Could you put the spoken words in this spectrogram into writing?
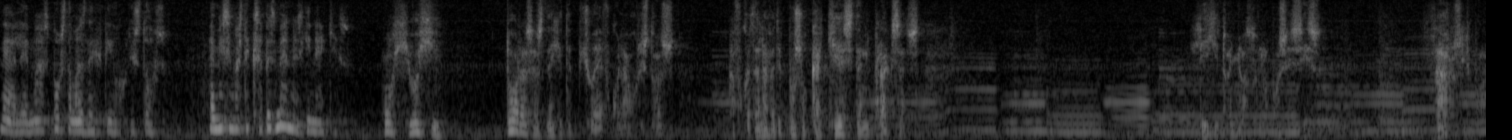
Ναι, αλλά εμάς πώς θα μας δεχτεί ο Χριστός; Εμείς είμαστε ξεπεσμένες γυναίκες. Όχι, όχι. Τώρα σας δέχεται πιο εύκολα ο Χριστός. Αφού καταλάβατε πόσο κακές ήταν οι πράξεις σας. Λίγοι το νιώθουν όπως εσείς. Θάρρος λοιπόν.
